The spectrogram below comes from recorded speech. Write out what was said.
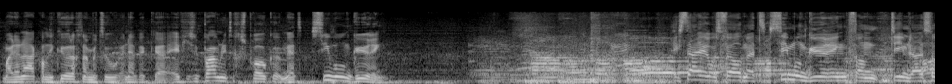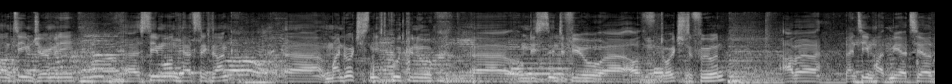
Maar daarna kwam hij keurig naar me toe en heb ik eventjes een paar minuten gesproken met Simon Guring. Ik sta hier op het veld met Simon Guring van Team Duitsland, Team Germany. Uh, Simon, herzlich Dank. Uh, mein Deutsch ist nicht gut genug, uh, um dieses Interview auf Deutsch zu führen. Aber dein Team hat mir erzählt,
